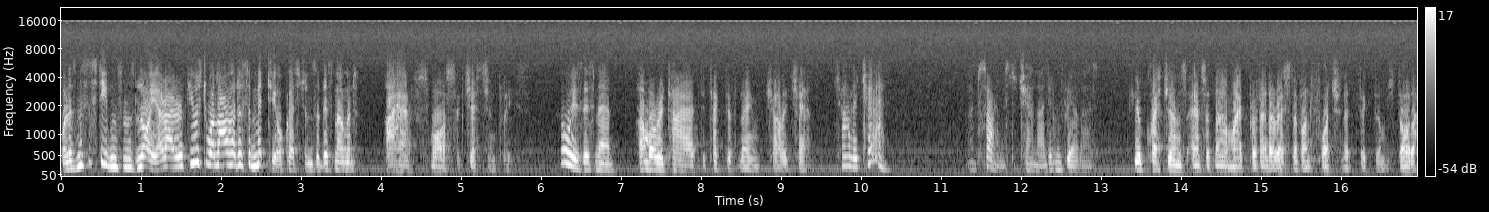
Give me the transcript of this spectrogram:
Well, as Mrs. Stevenson's lawyer, I refuse to allow her to submit to your questions at this moment. I have a small suggestion, please. Who is this man? I'm a retired detective named Charlie Chan. Charlie Chan. I'm sorry, Mr. Chan. I didn't realize. Few questions answered now might prevent arrest of unfortunate victim's daughter.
